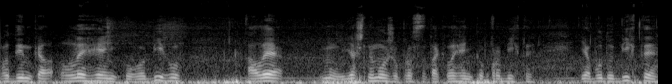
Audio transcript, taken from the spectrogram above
годинка легенького бігу. Але ну, я ж не можу просто так легенько пробігти. Я буду бігти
